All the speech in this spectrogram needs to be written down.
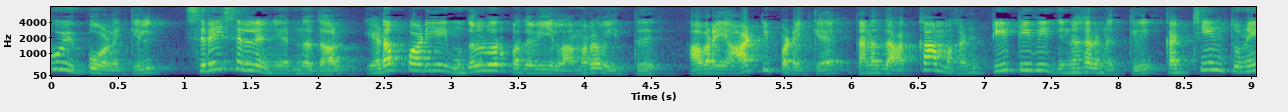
குவிப்பு வழக்கில் சிறை செல்ல நேர்ந்ததால் எடப்பாடியை முதல்வர் பதவியில் அமர வைத்து அவரை ஆட்டி படைக்க தனது அக்கா மகன் டிடிவி தினகரனுக்கு கட்சியின் துணை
